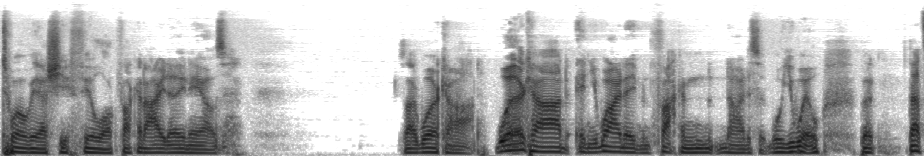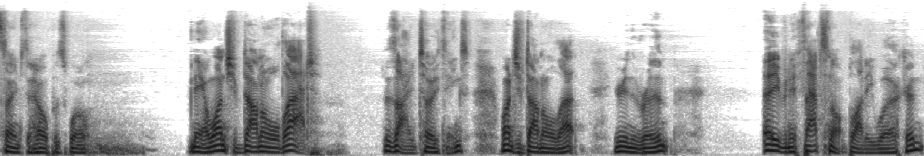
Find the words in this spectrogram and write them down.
12 hour shift feel like fucking 18 hours. So work hard. Work hard and you won't even fucking notice it. Well, you will, but that seems to help as well. Now, once you've done all that, there's only two things. Once you've done all that, you're in the rhythm. Even if that's not bloody working,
